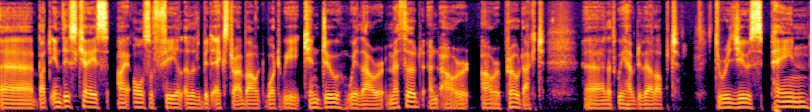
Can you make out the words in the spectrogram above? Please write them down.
Uh, but in this case, I also feel a little bit extra about what we can do with our method and our our product uh, that we have developed to reduce pain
